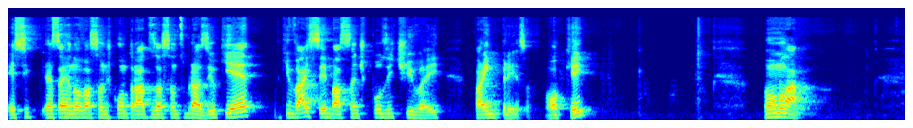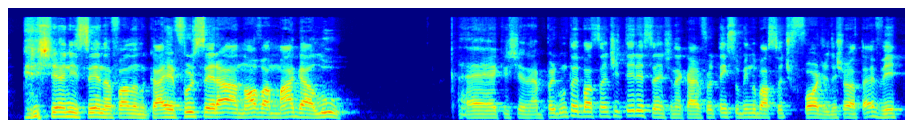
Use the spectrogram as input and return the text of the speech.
esse, essa renovação de contratos da Santos Brasil, que é que vai ser bastante positiva aí para a empresa, ok? Vamos lá. Cristiane Sena falando, Carrefour será a nova Magalu? É, Cristiane, a pergunta é bastante interessante, né? Carrefour tem subindo bastante forte, deixa eu até ver.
